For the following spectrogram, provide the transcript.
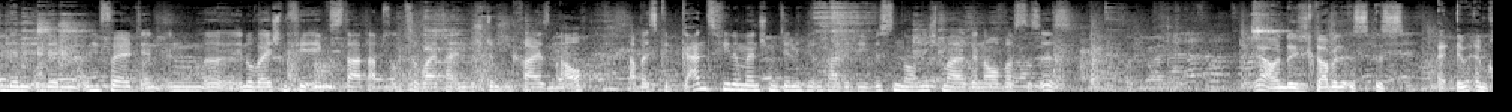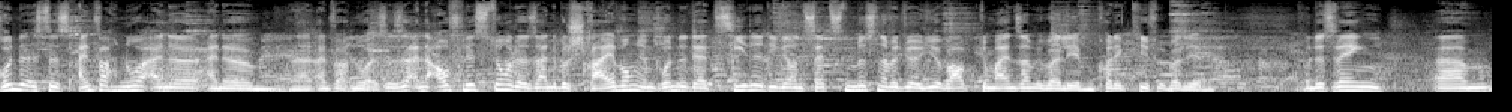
in dem, in dem Umfeld, in, in uh, Innovation 4X, Startups und so weiter, in bestimmten Kreisen auch. Aber es gibt ganz viele Menschen, mit denen ich mich unterhalte, die wissen noch nicht mal genau, was das ist. Ja, und ich glaube, es ist im, im, Grunde ist es einfach nur eine, eine einfach nur, es ist eine Auflistung oder seine Beschreibung im Grunde der Ziele, die wir uns setzen müssen, damit wir hier überhaupt gemeinsam überleben, kollektiv überleben. Und deswegen, ähm,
